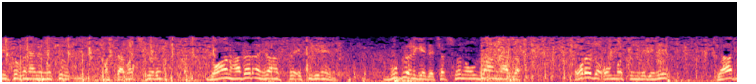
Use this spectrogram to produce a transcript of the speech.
Bir çok önemli notu aktarmak istiyorum. Doğan Haber Ajansı ekibinin bu bölgede çatışmanın olduğu anlarda orada olmasının nedeni CHP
